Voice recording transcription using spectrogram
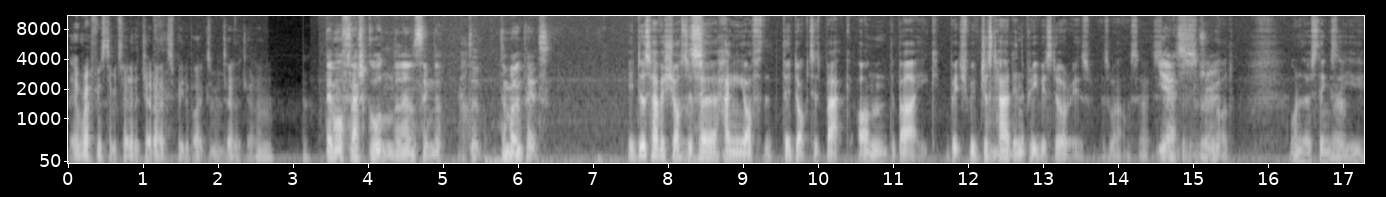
A reference to Return of the Jedi, the speeder bikes in Return of the Jedi. They're more Flash Gordon than anything. The the, the mopeds. it does have a shot of her hanging off the, the doctor's back on the bike, which we've just had in the previous story as, as well. So it's, uh, Yes, it's a true. bit odd. One of those things that you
